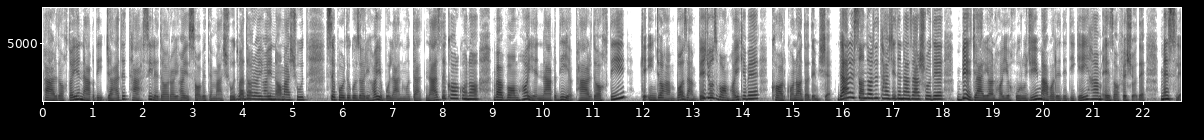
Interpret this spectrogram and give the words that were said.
پرداخت های نقدی جهت تحصیل دارایی های ثابت مشهود و دارایی های نامشهود سپردگذاری های بلند مدت نزد کارکنا و وام های نقدی پرداختی که اینجا هم بازم بجز وام هایی که به کارکنا داده میشه. در استاندارد تجدید نظر شده به جریان های خروجی موارد دیگه هم اضافه شده مثل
